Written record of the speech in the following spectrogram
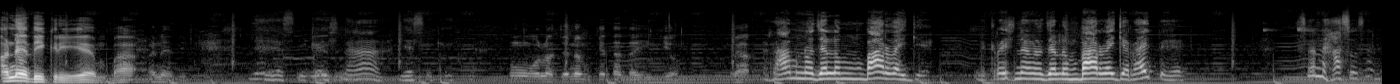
અને દીકરી. એમ બા અને દીકરી. જય શ્રી કૃષ્ણ જય શ્રી કૃષ્ણ. હું ઓલો જન્મ કહેતા હતા કયો? રામનો જન્મ બાર વાગે ને કૃષ્ણનો જન્મ બાર વાગે રાતે. છે ને હાસુ છે ને?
